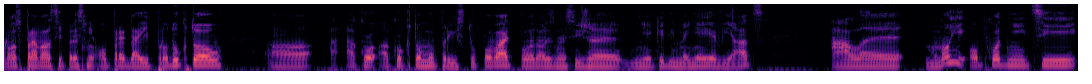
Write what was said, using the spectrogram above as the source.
rozprával si presne o predaji produktov, a ako, ako k tomu prístupovať. Povedali sme si, že niekedy menej je viac, ale mnohí obchodníci,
